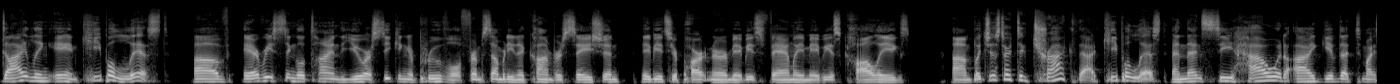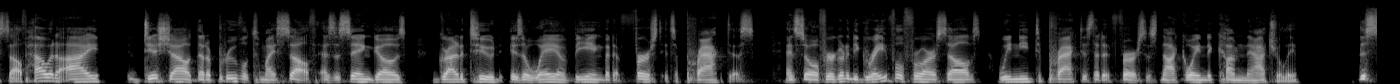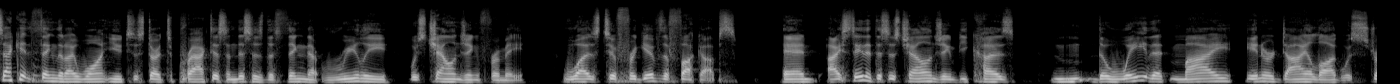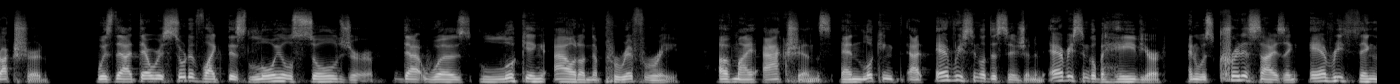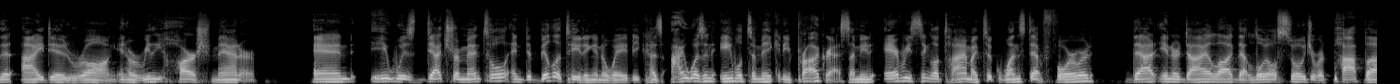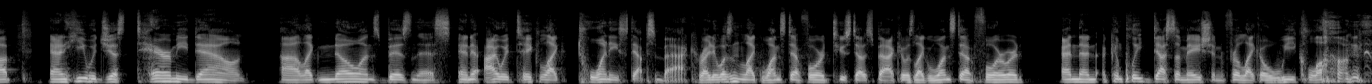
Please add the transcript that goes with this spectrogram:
dialing in. Keep a list of every single time that you are seeking approval from somebody in a conversation. Maybe it's your partner, maybe it's family, maybe it's colleagues. Um, but just start to track that, keep a list, and then see how would I give that to myself? How would I dish out that approval to myself? As the saying goes, gratitude is a way of being, but at first it's a practice. And so, if we're going to be grateful for ourselves, we need to practice that at first. It's not going to come naturally. The second thing that I want you to start to practice, and this is the thing that really was challenging for me, was to forgive the fuck ups. And I say that this is challenging because the way that my inner dialogue was structured was that there was sort of like this loyal soldier that was looking out on the periphery of my actions and looking at every single decision and every single behavior and was criticizing everything that I did wrong in a really harsh manner. And it was detrimental and debilitating in a way because I wasn't able to make any progress. I mean, every single time I took one step forward, that inner dialogue, that loyal soldier would pop up and he would just tear me down uh, like no one's business. And I would take like 20 steps back, right? It wasn't like one step forward, two steps back. It was like one step forward and then a complete decimation for like a week long.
